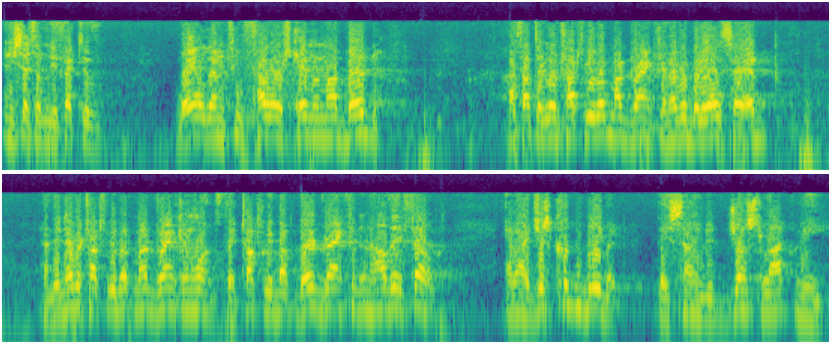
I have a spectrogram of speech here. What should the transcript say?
And he said something effective. Well, them two fellers came in my bed. I thought they were going to talk to me about my drinking. Everybody else had. And they never talked to me about my drinking once. They talked to me about their drinking and how they felt. And I just couldn't believe it. They sounded just like me.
